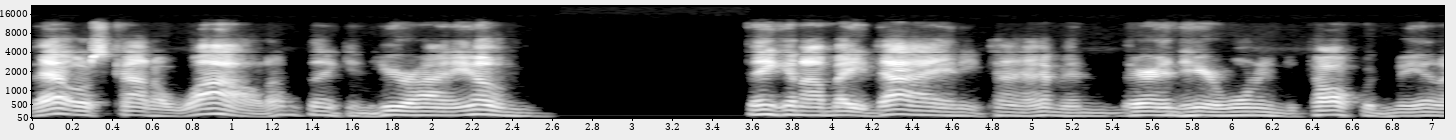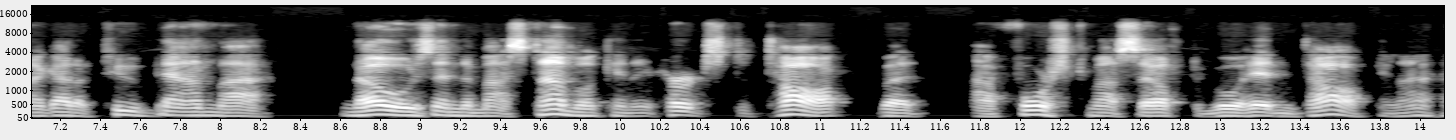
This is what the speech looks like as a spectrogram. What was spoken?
that was kind of wild. I'm thinking, here I am thinking I may die anytime, and they're in here wanting to talk with me, and I got a tube down my nose into my stomach, and it hurts to talk, but I forced myself to go ahead and talk. And I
